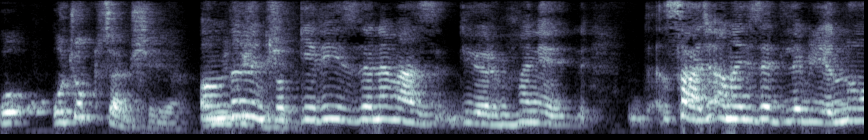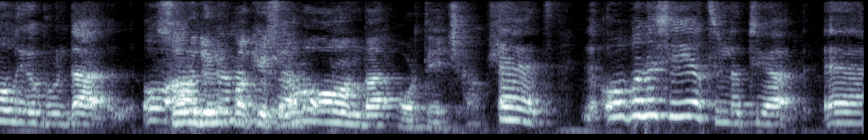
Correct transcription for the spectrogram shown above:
O o çok güzel bir şey ya. O Ondan en bir çok şey. geri izlenemez diyorum. Hani sadece analiz edilebiliyor. Ne oluyor burada? O Sonra dönüp bakıyorsun ama o anda ortaya çıkan bir şey. Evet. O bana şeyi hatırlatıyor. Ee,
